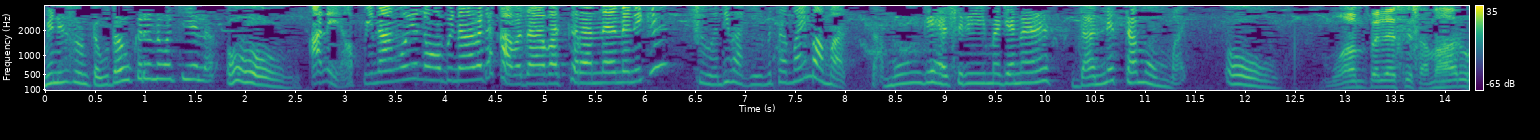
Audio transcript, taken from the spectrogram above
මිනිසුන්ට උදව් කරනවා කියලා. ඕ. අනේ අපි නම් ඔය නෝබිනා වැඩ කවදාවත් කරන්නේ නැහැ මැනිකේ. සුවඳි වගේම තමයි මමත්. තමුන්ගේ හැසිරීම ගැන දන්නේ තමුන්මයි. ඕ. මුවන් පැලැස්සේ සමහරු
